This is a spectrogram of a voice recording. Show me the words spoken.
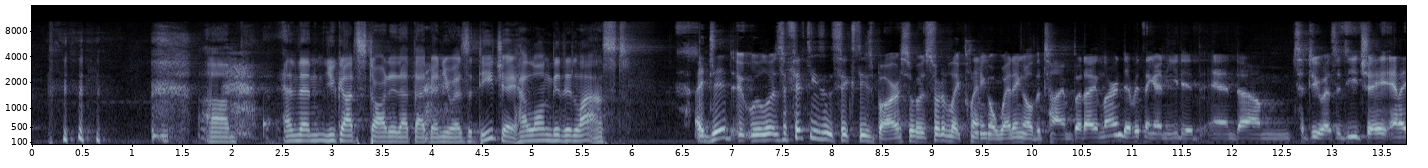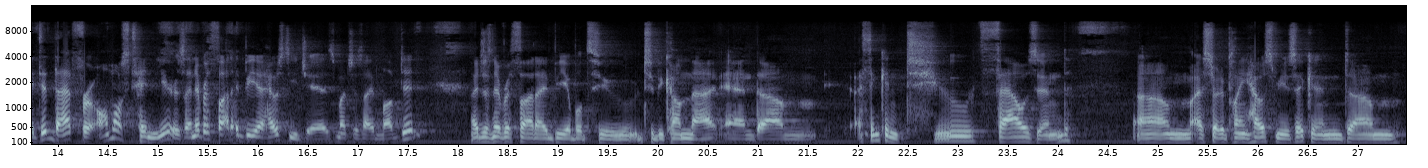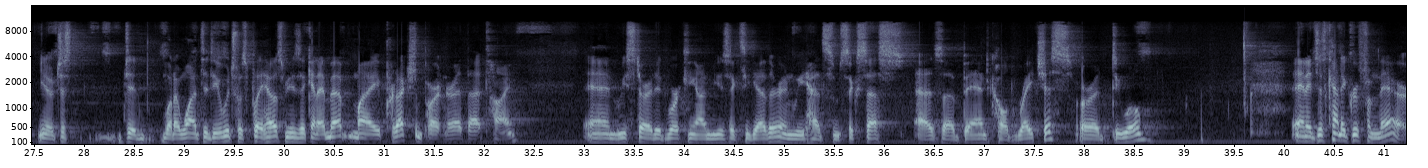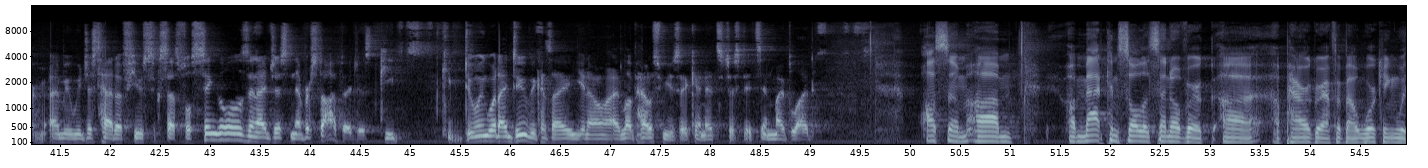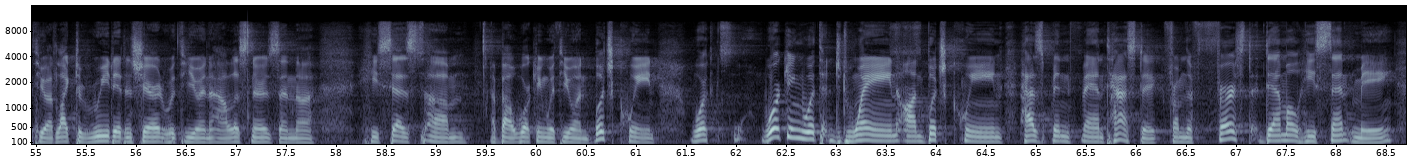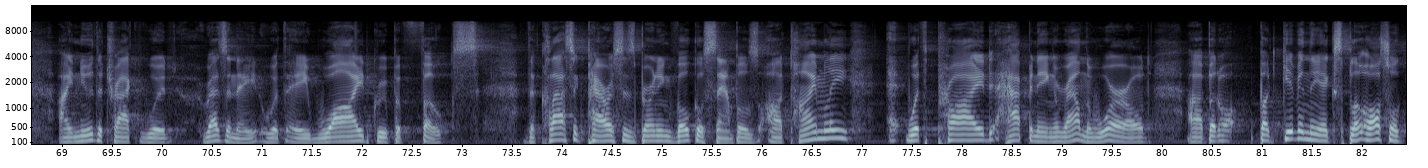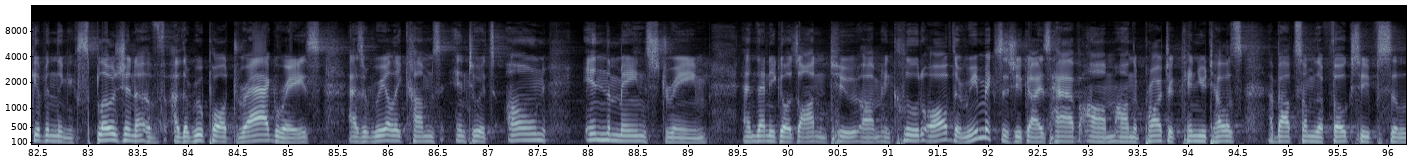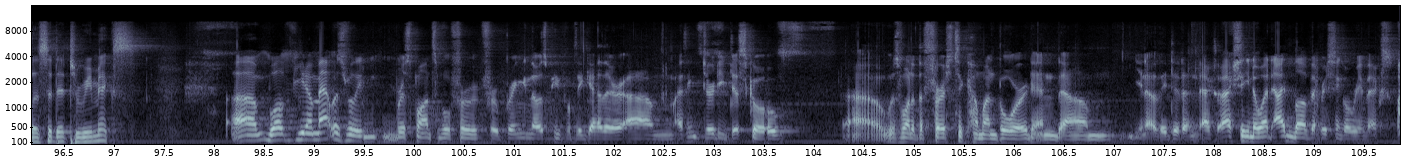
And then you got started at that venue as a DJ. How long did it last? I did. It well, it was a 50s and 60s bar, so it was sort of like playing a wedding all the time. But I learned everything I needed and um, to do as a DJ, and I did that for almost 10 years. I never thought I'd be a house DJ as much as I loved it. I just never thought I'd be able to to become that. And um, I think in 2000, um, I started playing house music and um, you know just did what I wanted to do, which was play house music. And I met my production partner at that time, and we started working on music together. And we had some success as a band called Righteous or a duo. And it just kind of grew from there. I mean, we just had a few successful singles, and I just never stopped. I just keep keep doing what I do because I you know I love house music, and it's just it's in my blood. Awesome. Um, uh, Matt Consola sent over uh, a paragraph about working with you. I'd like to read it and share it with you and our listeners. And uh, he says um, about working with you on Butch Queen. Work, working with Dwayne on Butch Queen has been fantastic. From the first demo he sent me, I knew the track would resonate with a wide group of folks. The classic Paris is Burning vocal samples are timely eh, with pride happening around the world, uh, but but given the also given the explosion of, of the RuPaul Drag Race as it really comes into its own in the mainstream, and then he goes on to um, include all the remixes you guys have um, on the project. Can you tell us about some of the folks you've solicited to remix? Um, well, you know, Matt was really responsible for for bringing those people together. Um, I think Dirty Disco uh, was one of the first to come on board, and um, you know they did an ex- actually. You know what? I love every single remix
